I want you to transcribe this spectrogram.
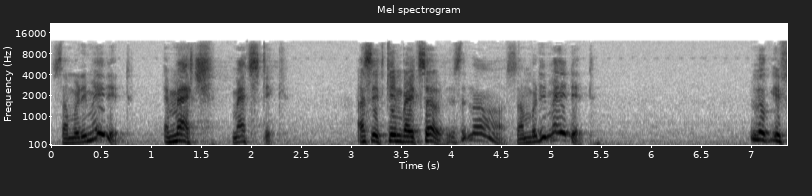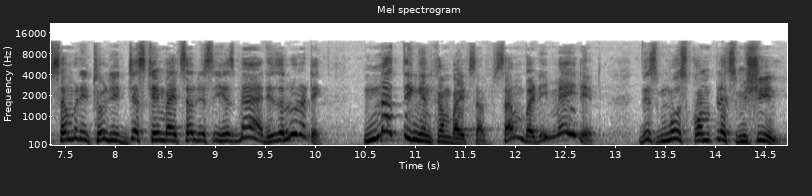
Somebody made it. A match, matchstick. I said, it came by itself. He said, no, somebody made it. Look, if somebody told you it just came by itself, you say, he's mad, he's a lunatic. Nothing can come by itself. Somebody made it. This most complex machine,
